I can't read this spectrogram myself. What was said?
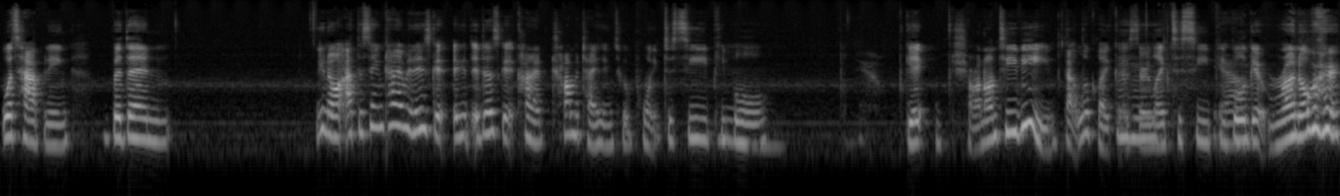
what's happening. But then, you know, at the same time, it is get it, it does get kind of traumatizing to a point to see people mm. get shot on TV that look like us, or mm-hmm. like to see people Yeah. get run over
